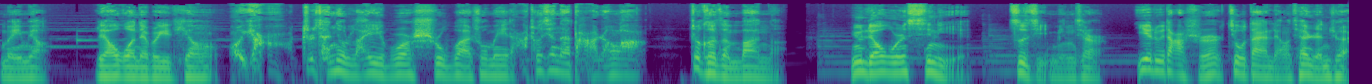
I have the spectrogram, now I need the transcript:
为妙。辽国那边一听，哎呀，之前就来一波十五万说没打，这现在打上了，这可怎么办呢？因为辽国人心里自己明镜耶律大石就带两千人去，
